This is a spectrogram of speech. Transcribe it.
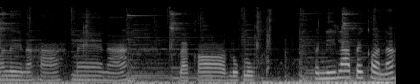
มาเลยนะคะ แม่นะ แล้วก็ลูกๆ วันนี้ลาไปก่อนนะคะ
